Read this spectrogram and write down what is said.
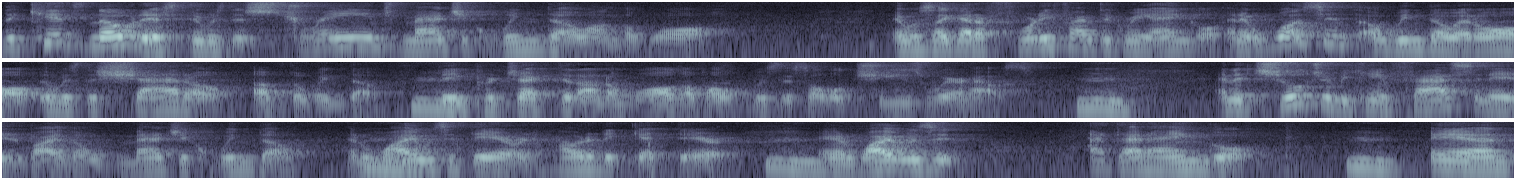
The kids noticed there was this strange magic window on the wall. It was like at a 45 degree angle, and it wasn't a window at all. It was the shadow of the window Hmm. being projected on the wall of what was this old cheese warehouse. Hmm. And the children became fascinated by the magic window and why Hmm. was it there and how did it get there Hmm. and why was it at that angle. Hmm. And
